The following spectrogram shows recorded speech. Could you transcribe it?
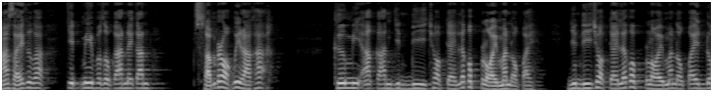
อาศัยคือว่า จิตมีประสบการณ์ในการสำรอกวิราคะ คือมีอาการยินดีชอบใจแล้วก็ปล่อยมันออกไป ยินดีชอบใจแล้วก็ปล่อยมันออกไป โด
